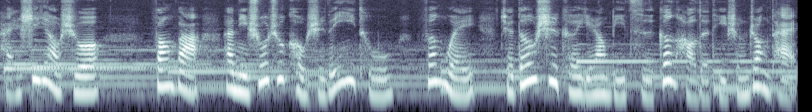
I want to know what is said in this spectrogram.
还是要说，方法和你说出口时的意图、氛围，却都是可以让彼此更好的提升状态。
